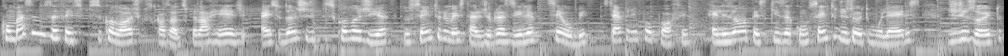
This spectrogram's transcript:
Com base nos efeitos psicológicos causados pela rede, a estudante de psicologia do Centro Universitário de Brasília, CEUB, Stephanie Popoff, realizou uma pesquisa com 118 mulheres de 18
